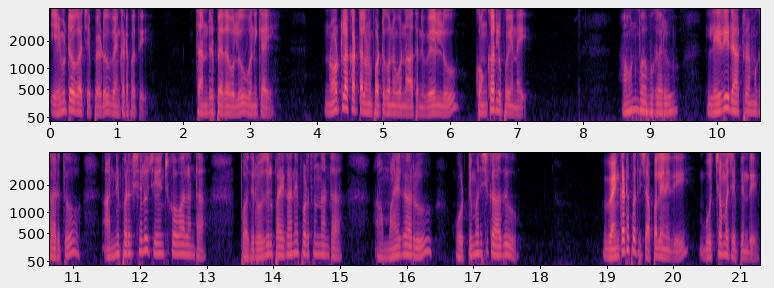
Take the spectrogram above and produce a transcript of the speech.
ఏమిటోగా చెప్పాడు వెంకటపతి. తండ్రి పెదవులు వణికాయి. నోట్ల కట్టలను పట్టుకొని ఉన్న అతని వేళ్ళు కొంకర్లు పోయినాయి. అవును బాబుగారు లేడీ డాక్టర్ అమ్మగారితో అన్ని పరీక్షలు చేయించుకోవాలంట. పది రోజులు పైగానే పడుతుందంట. అమ్మాయి గారు ఒట్టి మనిషి కాదు. వెంకటపతి చెప్పలేనిది బుచ్చమ్మ చెప్పింది.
